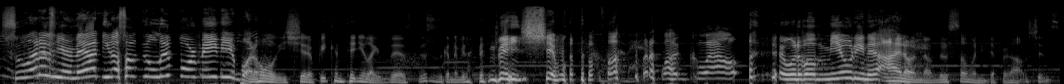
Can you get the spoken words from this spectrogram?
So let us here man. You got something to live for maybe but holy shit. If we continue like this this is gonna be like the main shit. What the fuck? What about Guel? And what about muting it? I don't know. There's so many different options.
